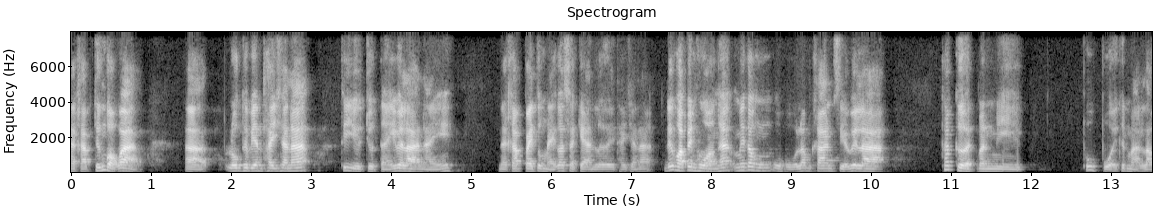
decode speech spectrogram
นะครับ ถึงบอกว่าอ่าลงทะเบียนไทยชนะที่อยู่จุดไหนเวลาไหนนะครับ ไปตรงไหนก็สแกนเลยไทยชนะ ด้วยความเป็นห่วงฮะไม่ต้องโอ้โหลำคาญเสียเวลา ถ้าเกิดมันมีผู้ป่วยขึ้นมาเรา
